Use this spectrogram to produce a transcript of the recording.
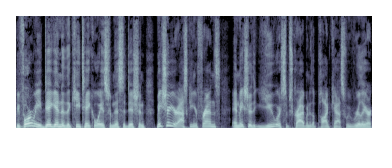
Before we dig into the key takeaways from this edition, make sure you're asking your friends and make sure that you are subscribing to the podcast. We really are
